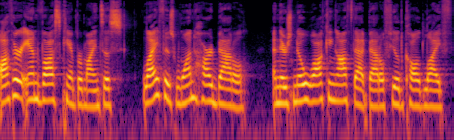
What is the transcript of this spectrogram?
Author Ann Voskamp reminds us life is one hard battle, and there's no walking off that battlefield called life.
